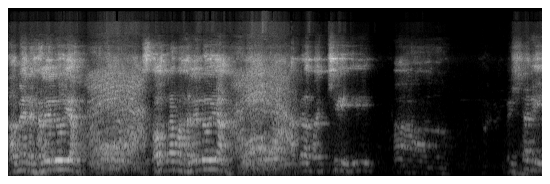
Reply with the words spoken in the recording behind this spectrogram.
ఆమె హలెలుయ స్తోత్రం. హలెలుయ అక్కడ మంచి ఆ, మిషనరీ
